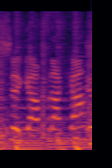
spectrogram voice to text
chegar pra cá,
